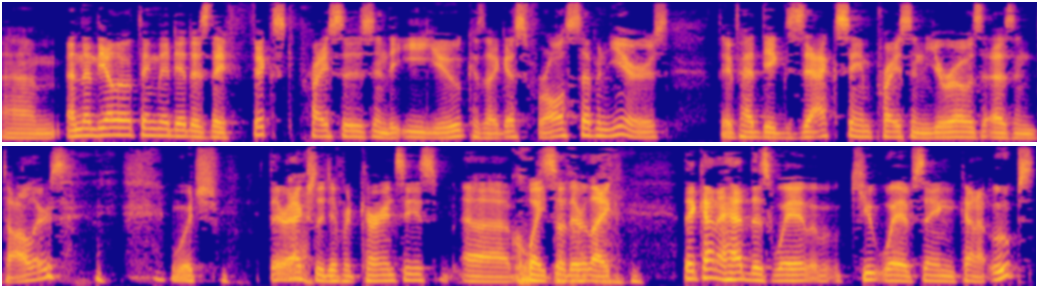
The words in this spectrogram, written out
Um, and then the other thing they did is they fixed prices in the EU because I guess for all seven years they've had the exact same price in euros as in dollars, which they're yeah. actually different currencies. Uh, Quite so different. they're like they kind of had this way of cute way of saying kind of oops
